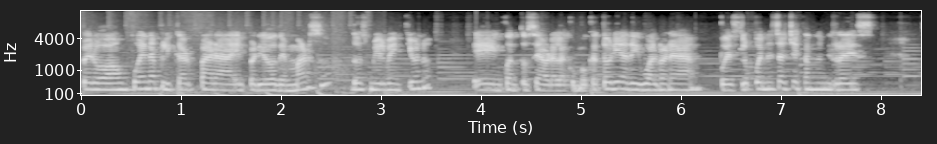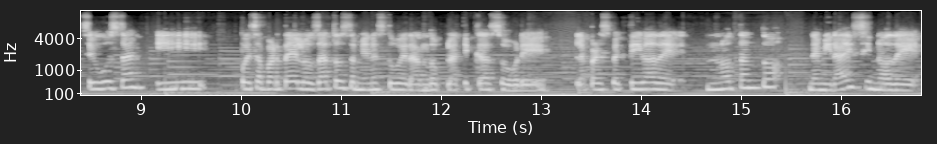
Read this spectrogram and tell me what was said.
pero aún pueden aplicar para el periodo de marzo 2021 en cuanto se abra la convocatoria. De igual manera, pues lo pueden estar checando en mis redes si gustan y pues aparte de los datos también estuve dando pláticas sobre la perspectiva de no tanto de Mirai, sino de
